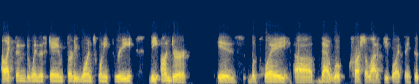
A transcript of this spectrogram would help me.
I like them to win this game 31 23. The under is the play uh, that will crush a lot of people, I think, this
